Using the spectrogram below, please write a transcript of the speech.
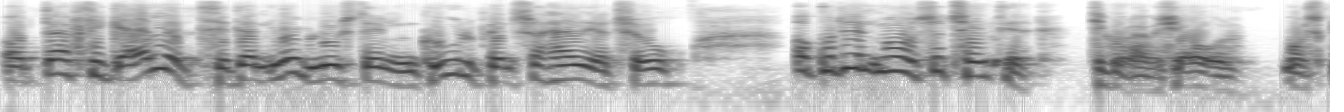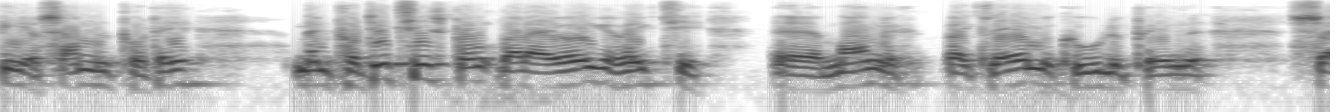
og der fik alle til den møbeludstilling en kuglepind, så havde jeg to. Og på den måde så tænkte jeg, det kunne da være sjovt måske at samle på det. Men på det tidspunkt var der jo ikke rigtig øh, mange reklamekuglepinde. Så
